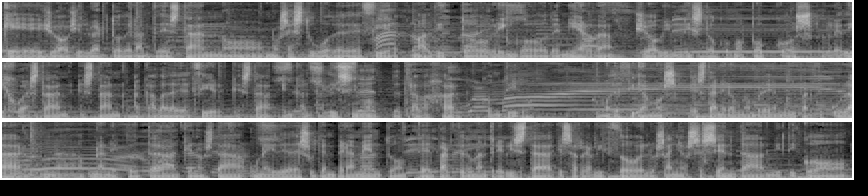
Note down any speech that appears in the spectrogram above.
que Joao Gilberto delante de Stan no, no se estuvo de decir maldito gringo de mierda, Jovin, listo como pocos, le dijo a Stan, Stan acaba de decir que está encantadísimo de trabajar contigo. Como decíamos, Stan era un hombre muy particular, una, anécdota que nos da una idea de su temperamento, parte de una entrevista que se realizó en los años 60 al mítico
